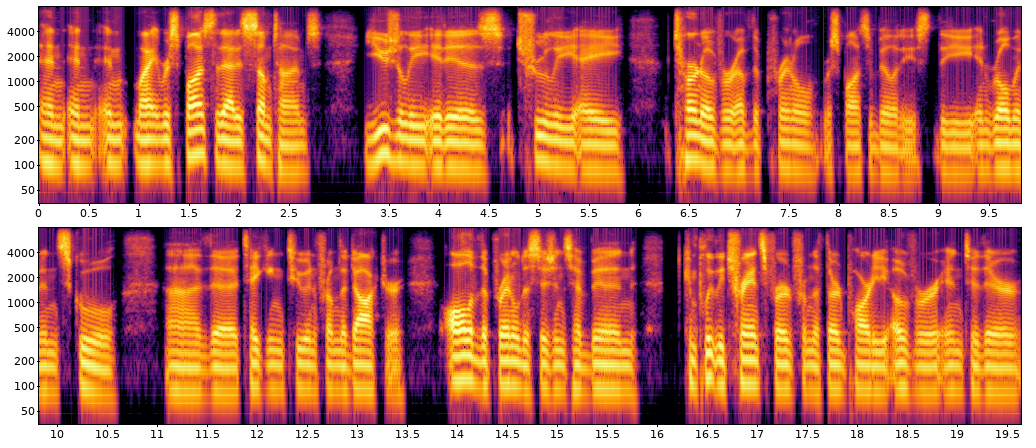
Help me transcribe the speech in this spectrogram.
And and and my response to that is sometimes usually it is truly a turnover of the parental responsibilities the enrollment in school uh, the taking to and from the doctor. All of the parental decisions have been completely transferred from the third party over into their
